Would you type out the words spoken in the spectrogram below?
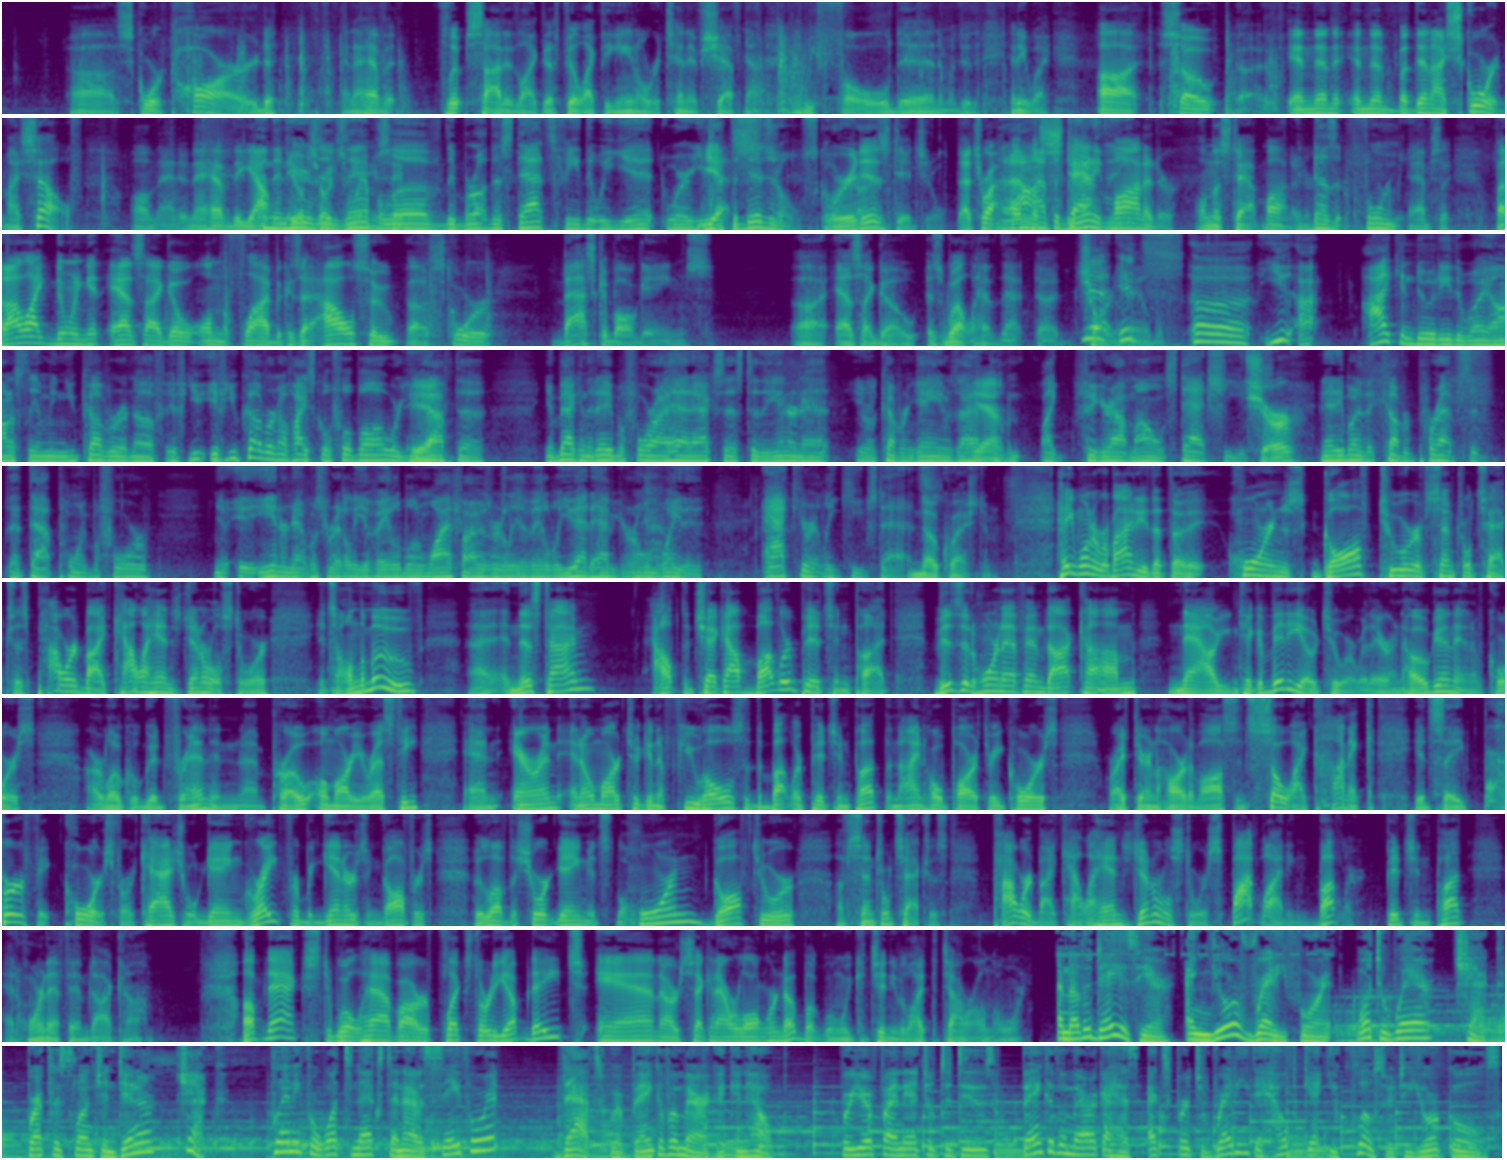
uh, scorecard, and I have it flip sided like this. Feel like the anal retentive chef now, and we fold it and we do that. Anyway, uh, so uh, and then and then but then I score it myself on that, and I have the outfield. And then here's the charts where you example of the the stats feed that we get where you get the digital score. where it is digital. That's right I on don't the have to do stat monitor. On the stat monitor, It does it for me. Absolutely. But I like doing it as I go on the fly because I also uh, score basketball games uh, as I go as well. I have that uh, Yeah, chart available. it's uh you I, I can do it either way. Honestly, I mean, you cover enough. If you if you cover enough high school football where you Yeah. have to, you know, back in the day before I had access to the internet, you know, covering games, I had Yeah. to like figure out my own stat sheet. Sure. And anybody that covered preps at, at that point before, you know, the internet was readily available and Wi-Fi was readily available, you had to have your own way to accurately keep stats. No question. Hey, want to remind you that the Horns Golf Tour of Central Texas, powered by Callahan's General Store, it's on the move, uh, and this time out to check out Butler Pitch and Putt. Visit hornfm.com now. You can take a video tour with Aaron Hogan and, of course, our local good friend and uh, pro Omar Uresti. And Aaron and Omar took in a few holes at the Butler Pitch and Putt, the nine-hole par three course right there in the heart of Austin. So iconic. It's a perfect course for a casual game. Great for beginners and golfers who love the short game. It's the Horn Golf Tour of Central Texas, powered by Callahan's General Store, spotlighting Butler Pitch and Putt at hornfm.com. Up next, we'll have our Flex 30 update and our second hour Longhorn Notebook when we continue to light the tower on the horn. Another day is here, and you're ready for it. What to wear? Check. Breakfast, lunch, and dinner? Check. Planning for what's next and how to save for it? That's where Bank of America can help. For your financial to-dos, Bank of America has experts ready to help get you closer to your goals.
